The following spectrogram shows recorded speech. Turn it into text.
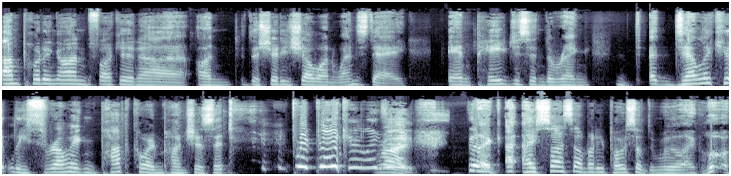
I'm putting on fucking uh on the shitty show on Wednesday. And Paige is in the ring, d- uh, delicately throwing popcorn punches at Britt Baker. Like, Right. like I, I saw somebody post something where they're like, huh,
